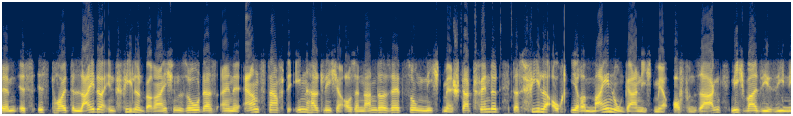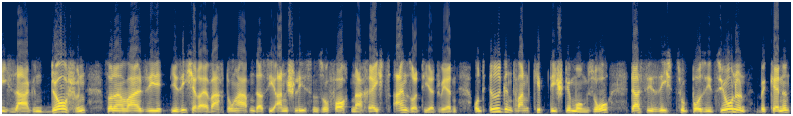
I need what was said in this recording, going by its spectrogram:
Ähm, es ist heute leider in vielen Bereichen so, dass eine ernsthafte inhaltliche Auseinandersetzung nicht mehr stattfindet, dass viele auch ihre Meinung gar nicht mehr offen sagen, nicht weil sie sie nicht sagen dürfen, sondern weil sie die sichere Erwartung haben, dass sie anschließend sofort nach rechts einsortiert werden. Und irgendwann kippt die Stimmung so, dass sie sich zu Positionen bekennen,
